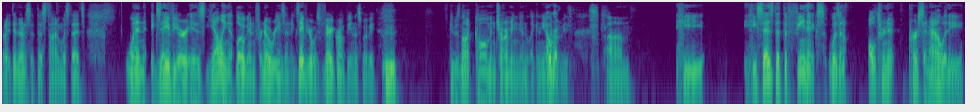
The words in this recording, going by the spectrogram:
but I did notice it this time was that when Xavier is yelling at Logan for no reason, Xavier was very grumpy in this movie. Mhm. He was not calm and charming in like in the other Okay. movies. Um, he he says that the Phoenix was an alternate personality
